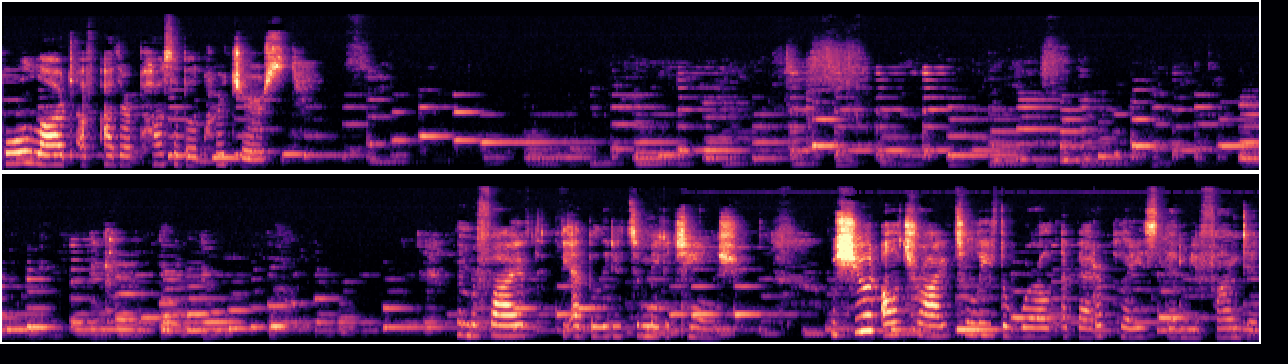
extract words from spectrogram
whole lot of other possible creatures. Number five, the ability to make a change. We should all try to leave the world a better place than we found it.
